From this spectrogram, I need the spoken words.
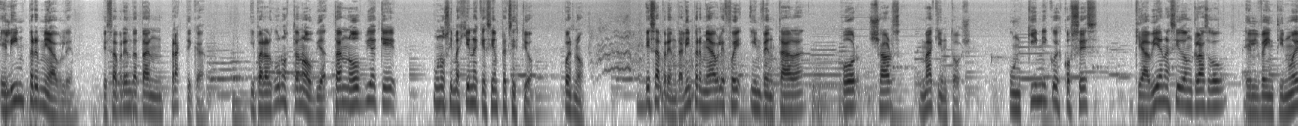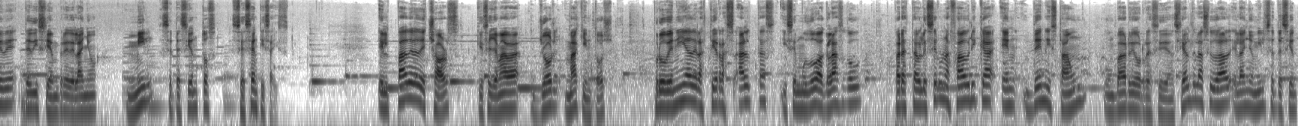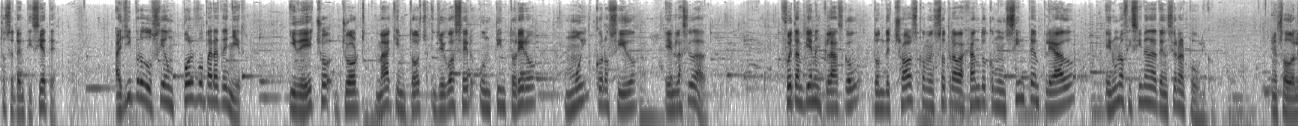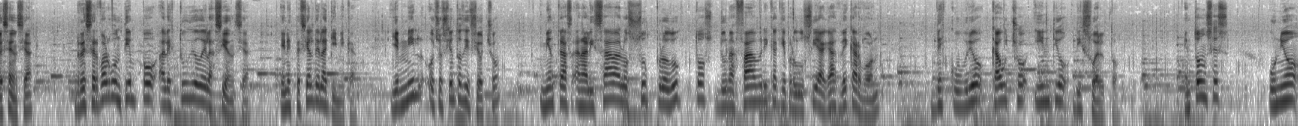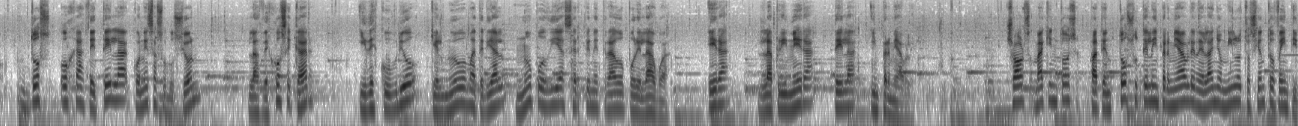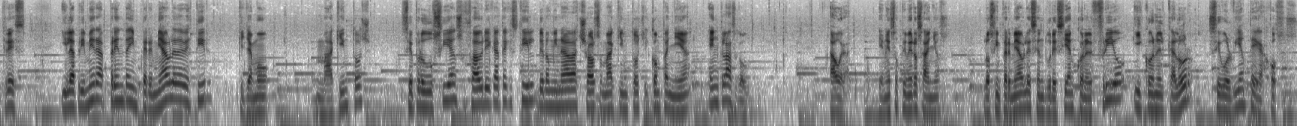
El impermeable, esa prenda tan práctica y para algunos tan obvia, tan obvia que uno se imagina que siempre existió. Pues no. Esa prenda, el impermeable, fue inventada por Charles Mackintosh, un químico escocés que había nacido en Glasgow el 29 de diciembre del año 1766. El padre de Charles, que se llamaba George Mackintosh, provenía de las tierras altas y se mudó a Glasgow para establecer una fábrica en Dennistown, un barrio residencial de la ciudad, el año 1777. Allí producía un polvo para teñir, y de hecho George Mackintosh llegó a ser un tintorero muy conocido en la ciudad. Fue también en Glasgow donde Charles comenzó trabajando como un simple empleado en una oficina de atención al público. En su adolescencia, reservó algún tiempo al estudio de la ciencia, en especial de la química, y en 1818 mientras analizaba los subproductos de una fábrica que producía gas de carbón, descubrió caucho indio disuelto. Entonces unió dos hojas de tela con esa solución, las dejó secar y descubrió que el nuevo material no podía ser penetrado por el agua. Era la primera tela impermeable. Charles Mackintosh patentó su tela impermeable en el año 1823 y la primera prenda impermeable de vestir, que llamó Macintosh, se producía en su fábrica textil denominada Charles Macintosh y compañía en Glasgow. Ahora, en esos primeros años, los impermeables se endurecían con el frío y con el calor se volvían pegajosos.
